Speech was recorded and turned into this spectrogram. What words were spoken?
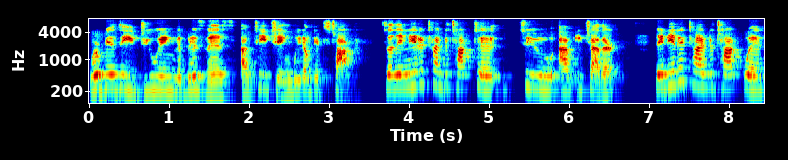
We're busy doing the business of teaching. We don't get to talk. So they needed time to talk to to um, each other. They needed time to talk with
